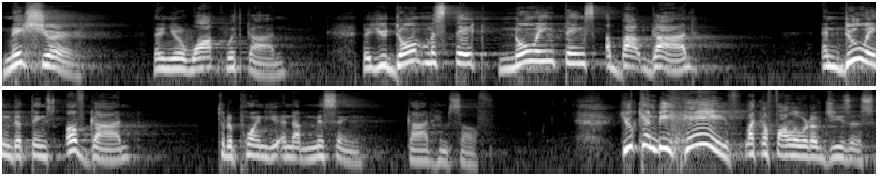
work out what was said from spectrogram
Make sure that in your walk with God, that you don't mistake knowing things about God and doing the things of God to the point you end up missing God Himself. You can behave like a follower of Jesus.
